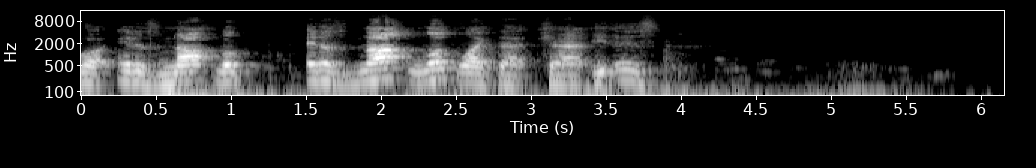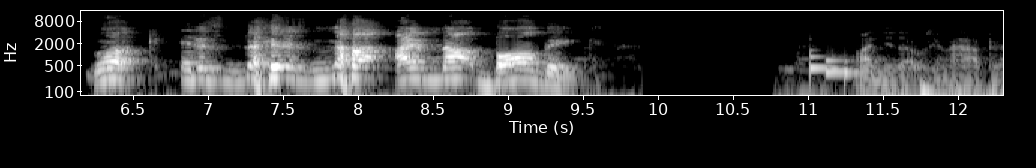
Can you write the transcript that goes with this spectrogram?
Well, it does not look. It does not look like that, chat. It is. Look, it is. It is not. I am not balding. I knew that was gonna happen.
